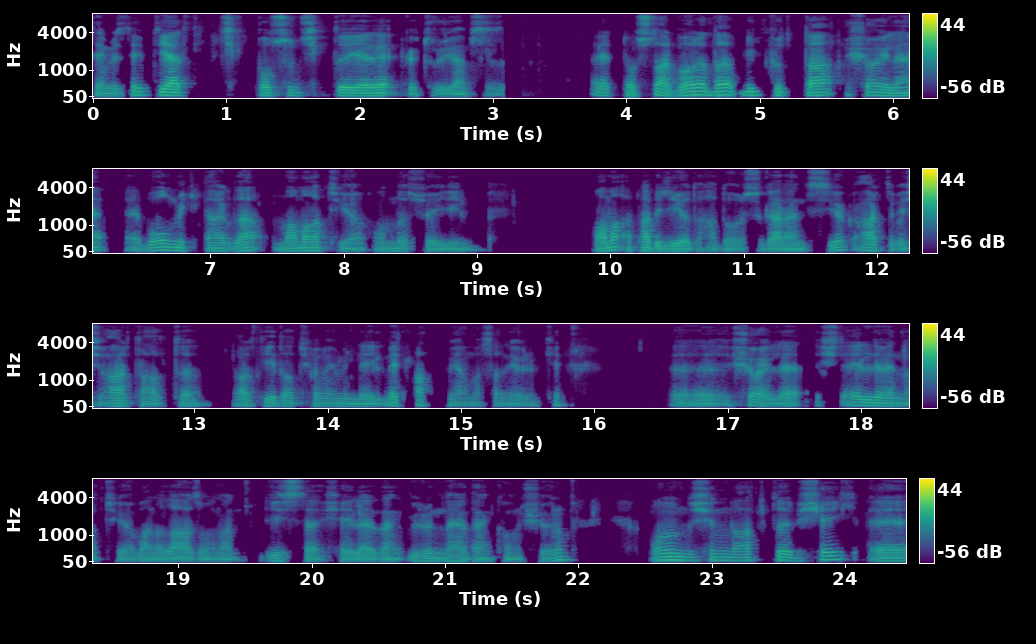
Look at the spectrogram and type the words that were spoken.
temizleyip diğer çık- boss'un çıktığı yere götüreceğim sizi. Evet dostlar bu arada Bigfoot'ta şöyle e, bol miktarda mama atıyor. Onu da söyleyeyim. Ama atabiliyor daha doğrusu garantisi yok. Artı 5, artı 6, artı 7 atıyor mu emin değilim. Net atmıyor ama sanıyorum ki. Ee, şöyle işte eldiven atıyor bana lazım olan liste şeylerden, ürünlerden konuşuyorum. Onun dışında attığı bir şey e,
